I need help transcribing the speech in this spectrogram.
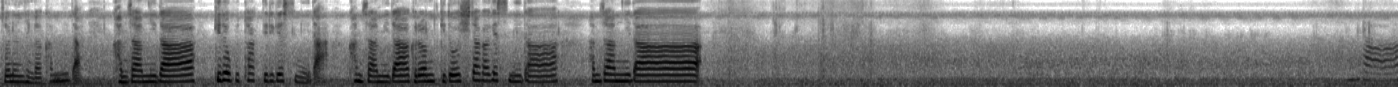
저는 생각합니다. 감사합니다. 기도 부탁드리겠습니다. 감사합니다. 그럼 기도 시작하겠습니다. 감사합니다. 감사합니다.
